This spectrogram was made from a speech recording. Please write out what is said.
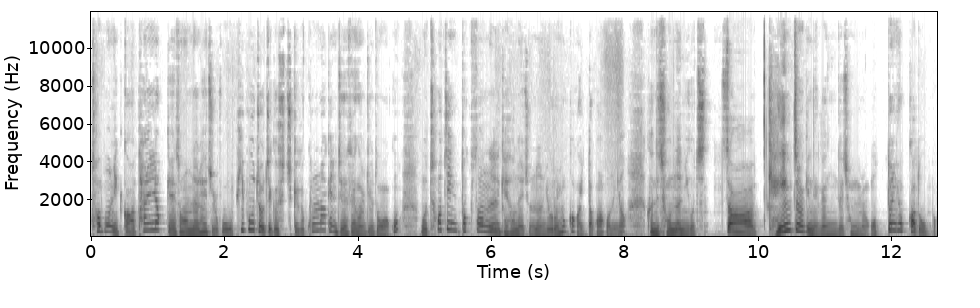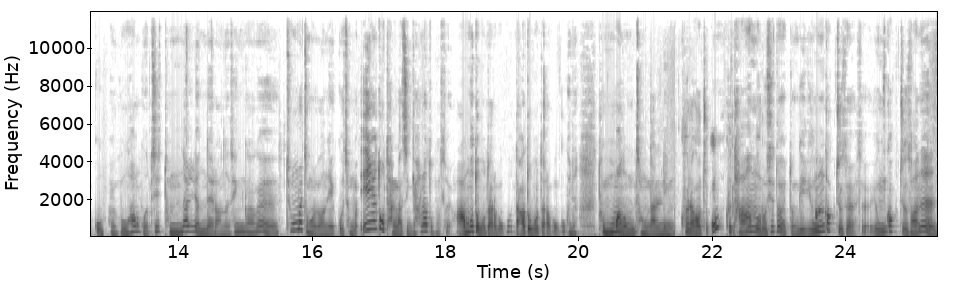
쳐보니까 탄력 개선을 해주고 피부 조직을 수축해서 콜라겐 재생을 유도하고 뭐 처진 턱선을 개선해주는 이런 효과가 있다고 하거든요. 근데 저는 이거 진짜 진짜 개인적인 의견인데 정말 어떤 효과도 못 받고 뭐 한 거지? 돈 날렸네 라는 생각을 정말 정말 많이 했고 정말 1도 달라진 게 하나도 없었어요. 아무도 못 알아보고 나도 못 알아보고 그냥 돈만 엄청 날린 그래가지고 그 다음으로 시도했던 게 윤곽주사였어요. 윤곽주사는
